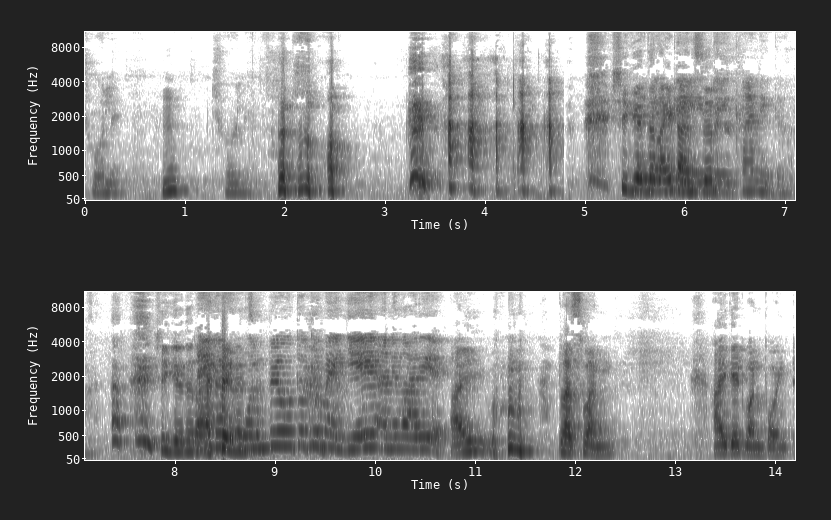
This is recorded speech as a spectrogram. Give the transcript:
छोले hmm? छोले she gave the right मैंने answer दे- देखा नहीं था she gave the नहीं right मैं answer फोन पे हूँ तो तुम्हें ये अनिवार्य है i plus one i get one point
